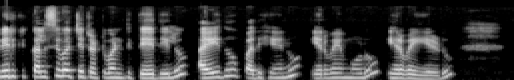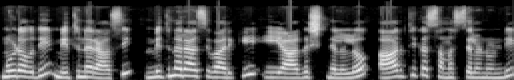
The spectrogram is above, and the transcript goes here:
వీరికి కలిసి వచ్చేటటువంటి తేదీలు ఐదు పదిహేను ఇరవై మూడు ఇరవై ఏడు. మూడవది మిథున రాశి. మిథున రాశి వారికి ఈ ఆగస్ట్ నెలలో ఆర్థిక సమస్యల నుండి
